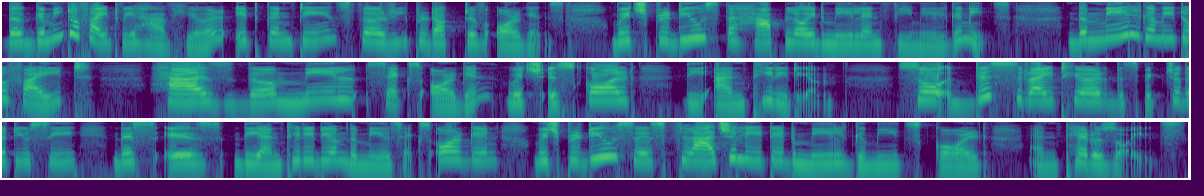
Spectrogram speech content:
The gametophyte we have here, it contains the reproductive organs, which produce the haploid male and female gametes. The male gametophyte has the male sex organ, which is called the antheridium. So this right here, this picture that you see, this is the antheridium, the male sex organ, which produces flagellated male gametes called antherozoids.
